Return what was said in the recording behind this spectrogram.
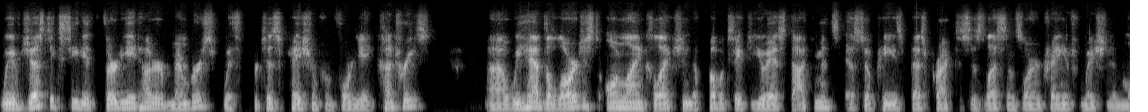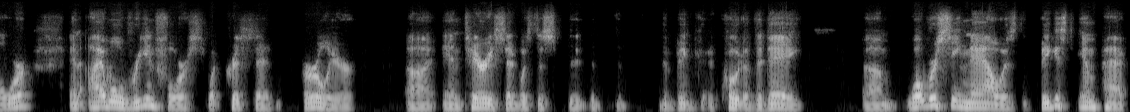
We have just exceeded 3,800 members with participation from 48 countries. Uh, we have the largest online collection of public safety UAS documents, SOPs, best practices, lessons learned, training information, and more. And I will reinforce what Chris said earlier, uh, and Terry said was this the, the, the big quote of the day. Um, what we're seeing now is the biggest impact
